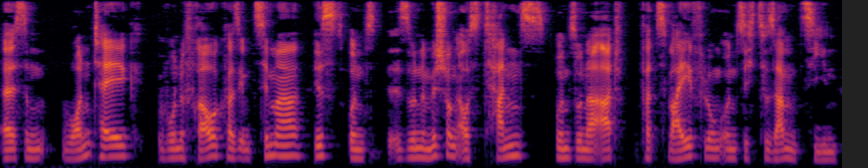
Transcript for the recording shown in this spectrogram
Es äh, ist ein One-Take, wo eine Frau quasi im Zimmer ist und so eine Mischung aus Tanz und so eine Art Verzweiflung und sich zusammenziehen.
